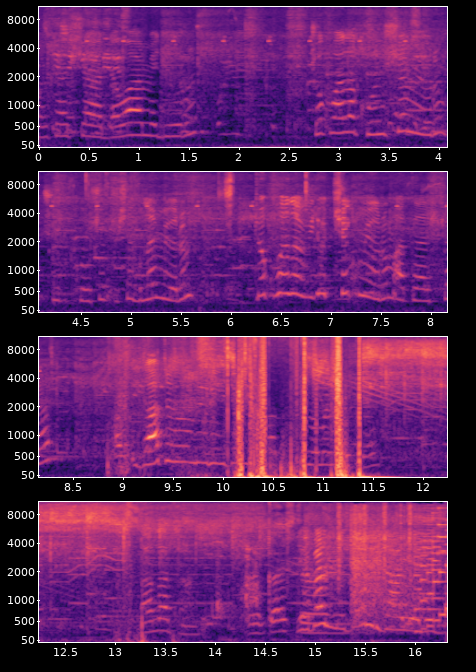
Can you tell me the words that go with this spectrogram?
Arkadaşlar devam ediyoruz. Çok fazla konuşamıyorum çünkü konuşacak bir şey bulamıyorum. Çok fazla video çekmiyorum arkadaşlar. Zaten sınava gireceğim. Allah. Arkadaşlar. Ya ben neden bir daha yere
